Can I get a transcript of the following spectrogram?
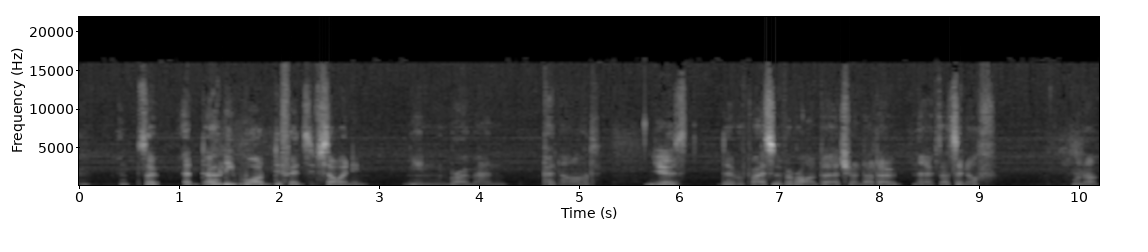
And So, only one defensive signing in Roman Penard Yeah. as a replacement for Ryan Bertrand. I don't know if that's enough or not.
